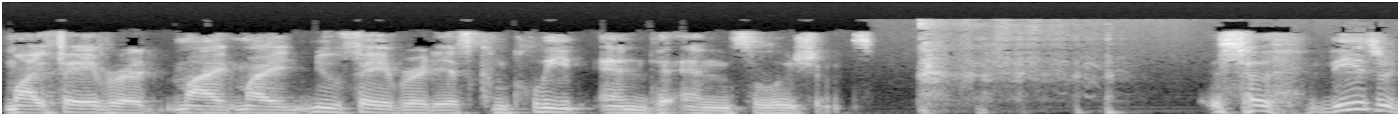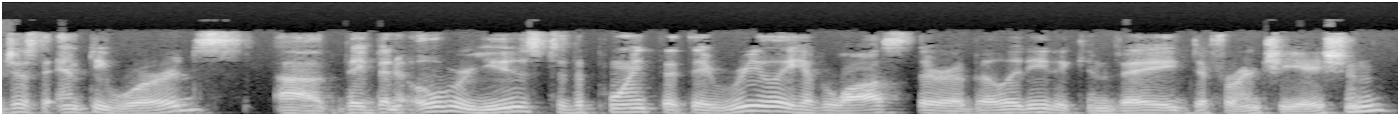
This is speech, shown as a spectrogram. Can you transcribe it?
my favorite, my my new favorite is complete end to end solutions. so these are just empty words. Uh, they've been overused to the point that they really have lost their ability to convey differentiation.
